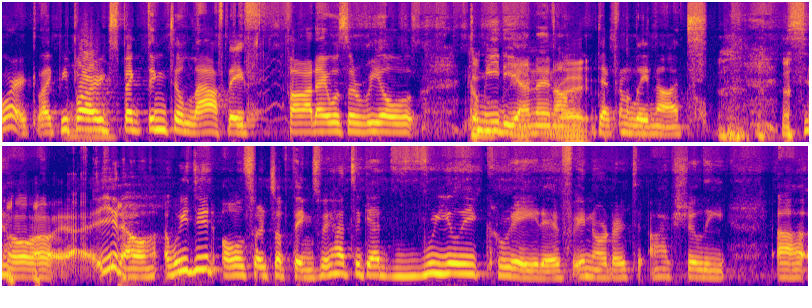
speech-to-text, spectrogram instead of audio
York. Like people are expecting to laugh. They thought I was a real comedian, and right. I'm definitely not. so uh, you know, we did all sorts of things. We had to get really creative in order to actually uh,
